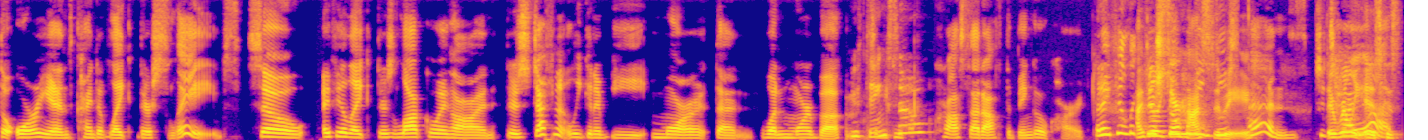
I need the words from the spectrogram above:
the Oreans kind of like they're slaves. So I feel like there's a lot going on. There's definitely going to be more than one more book. You think so? Cross that off the bingo card. But I feel like I feel there's like so there many has to loose be. ends to There really tie is because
